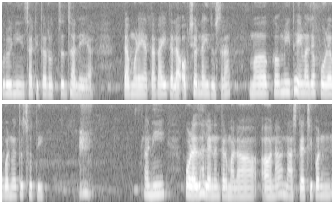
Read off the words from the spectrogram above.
गृहिणीसाठी तर रोजचंच झाले या. त्यामुळे आता काही त्याला ऑप्शन नाही दुसरा. मग मी इथे माझ्या पोळ्या बनवतच होती. आणि पोळ्या झाल्यानंतर मला ना नाश्त्याची पण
